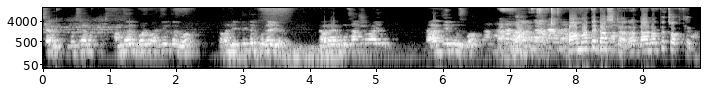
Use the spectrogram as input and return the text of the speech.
স্যার বলছিলাম আমরা যখন বোর্ড ওয়ার্কিং করব তখন লিখতে ভুল হয়ে যাবে। তাহলে মুছার সময় বাম হাতে ডাস্টার আর ডান হাতে চক থাকবে।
